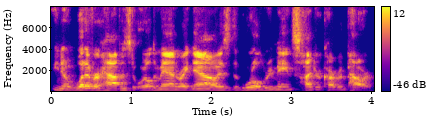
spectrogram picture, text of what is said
you know, whatever happens to oil demand right now is the world remains hydrocarbon powered.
